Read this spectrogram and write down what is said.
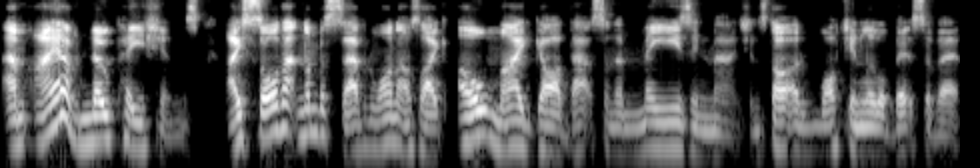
Um, I have no patience. I saw that number seven one. I was like, oh my God, that's an amazing match, and started watching little bits of it.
